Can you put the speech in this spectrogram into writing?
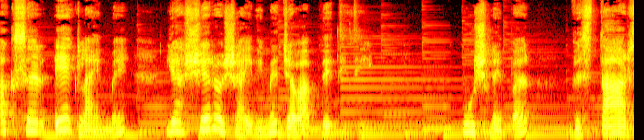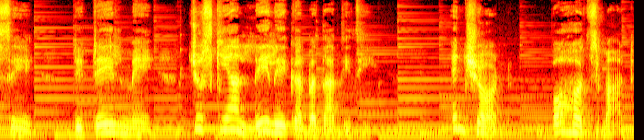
अक्सर एक लाइन में या शेर व शायरी में जवाब देती थी। पूछने पर विस्तार से, डिटेल में चुस्कियाँ ले लेकर बताती थी। इन शॉर्ट, बहुत स्मार्ट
